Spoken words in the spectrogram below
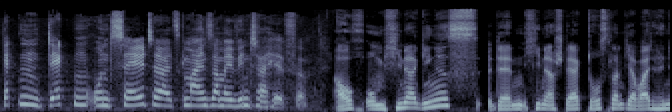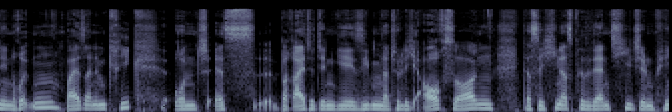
Betten, Decken und Zelte als gemeinsame Winterhilfe. Auch um China ging es, denn China stärkt Russland ja weiterhin den Rücken bei seinem Krieg und es bereitet den G7 natürlich auch Sorgen, dass sich Chinas Präsident Xi Jinping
